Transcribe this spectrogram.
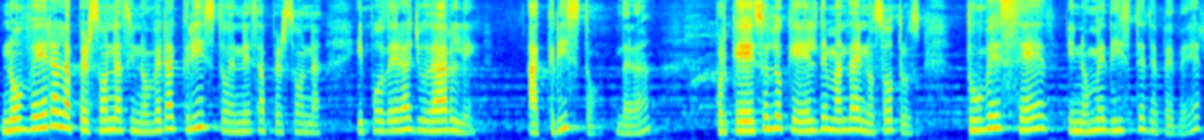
No ver a la persona, sino ver a Cristo en esa persona y poder ayudarle a Cristo, ¿verdad? porque eso es lo que Él demanda de nosotros. Tuve sed y no me diste de beber.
